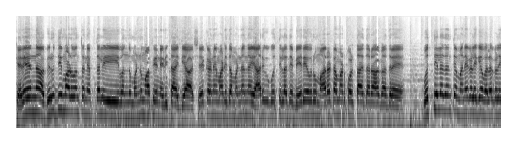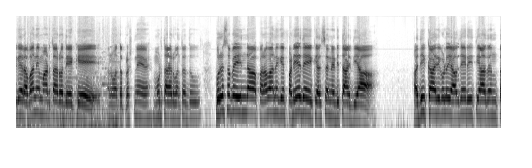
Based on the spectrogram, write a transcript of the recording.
ಕೆರೆಯನ್ನ ಅಭಿವೃದ್ಧಿ ಮಾಡುವಂತ ನೆಪದಲ್ಲಿ ಈ ಒಂದು ಮಣ್ಣು ಮಾಫಿಯಾ ನಡೀತಾ ಇದೆಯಾ? ಶೇಖರಣೆ ಮಾಡಿದ ಮಣ್ಣನ್ನ ಯಾರಿಗೂ ಗೊತ್ತಿಲ್ಲದೆ ಬೇರೆಯವರು ಮಾರಾಟ ಮಾಡ್ಕೊಳ್ತಾ ಇದ್ದಾರೆ? ಹಾಗಾದ್ರೆ ಗೊತ್ತಿಲ್ಲದಂತೆ ಮನೆಗಳಿಗೆ, ಹೊಲಗಳಿಗೆ ರವಾನೆ ಮಾಡ್ತಾ ಇರೋದೇಕೆ ಅನ್ನುವಂಥ ಪ್ರಶ್ನೆ ಮೂಡ್ತಾ ಇರುವಂತದ್ದು ಪುರಸಭೆಯಿಂದ ಪರವಾನಗಿ ಪಡೆಯದೆ ಕೆಲಸ ನಡೀತಾ ಇದೆಯಾ? ಅಧಿಕಾರಿಗಳು ಯಾವುದೇ ರೀತಿಯಾದಂತ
